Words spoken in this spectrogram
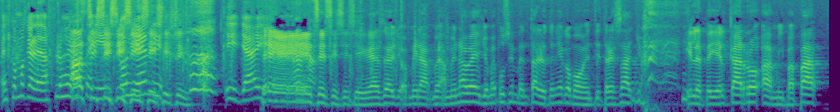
Es como que le das flojera Ah, sí, sí, sí, sí, sí, sí, sí. y ya, y, Sí, ajá. sí, sí, sí, sí. Eso yo- mira, a mí una vez yo me puse a inventar, yo tenía como 23 años y le pedí el carro a mi papá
